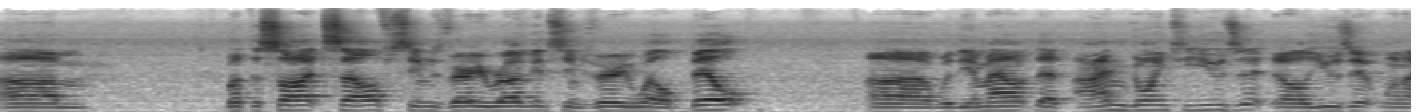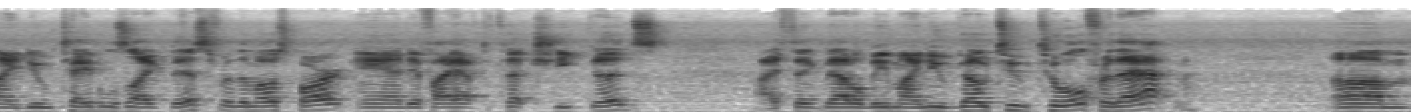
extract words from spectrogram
Um, but the saw itself seems very rugged, seems very well built. Uh, with the amount that I'm going to use it, I'll use it when I do tables like this for the most part, and if I have to cut sheet goods, I think that'll be my new go-to tool for that. Um,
